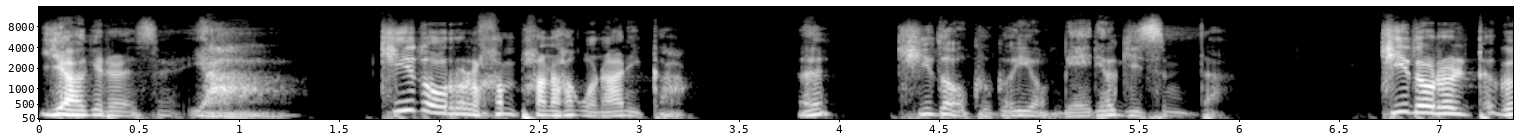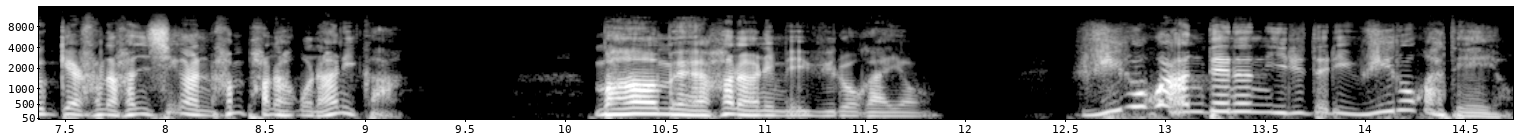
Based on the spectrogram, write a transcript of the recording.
이야기를 했어요. 야, 기도를 한 판 하고 나니까 에? 기도 그거요 매력 있습니다. 기도를 뜨겁게 한 한 시간 한 판 하고 나니까 마음에 하나님의 위로가요. 위로가 안 되는 일들이 위로가 돼요.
